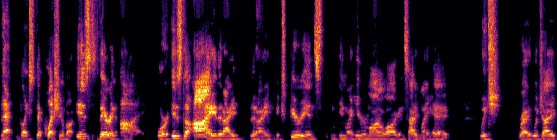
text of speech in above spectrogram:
that like that question about is there an I or is the I that I that I experience in my inner monologue inside my head, which right, which I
